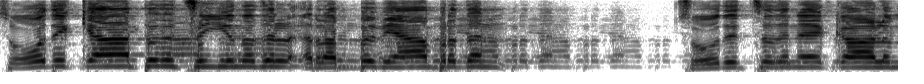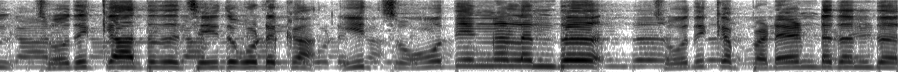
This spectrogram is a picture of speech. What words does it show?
ചോദിക്കാത്തത് ചെയ്യുന്നതിൽ റബ്ബ് വ്യാപൃതൻ. ചോദിച്ചതിനേക്കാളും ചോദിക്കാത്തത് ചെയ്തു കൊടുക്ക. ഈ ചോദ്യങ്ങൾ എന്ത്? ചോദിക്കപ്പെടേണ്ടതെന്ത്?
